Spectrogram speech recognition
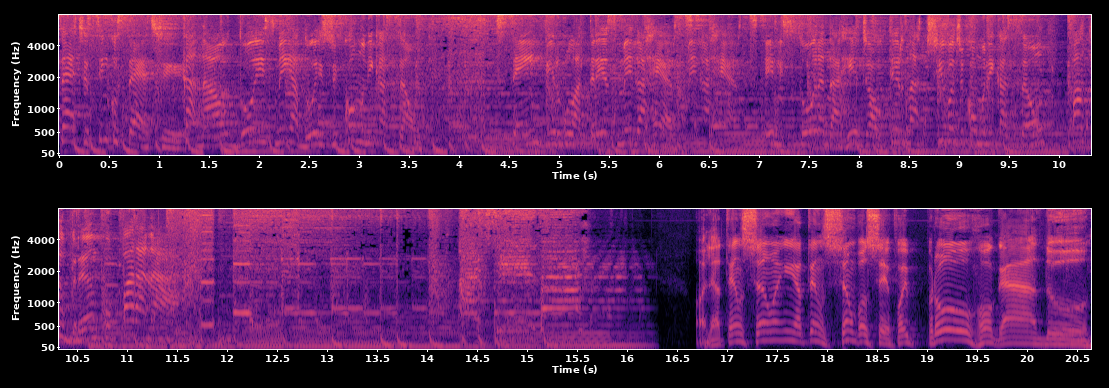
757, canal 262 de comunicação. 100,3 MHz. Emissora da Rede Alternativa de Comunicação, Pato Branco, Paraná. Olha, atenção, hein? Atenção você, foi prorrogado.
